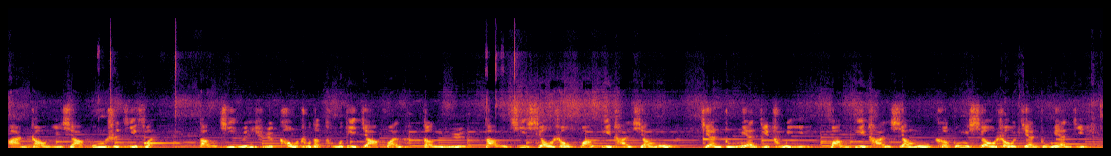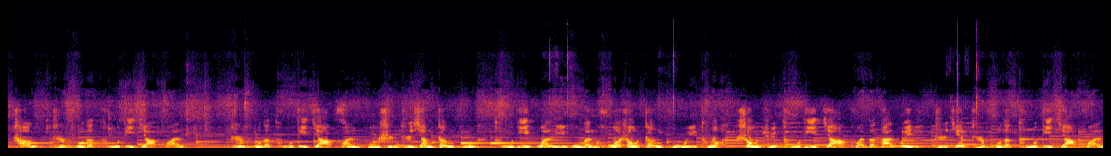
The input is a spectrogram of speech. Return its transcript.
按照以下公式计算。当期允许扣除的土地价款等于当期销售房地产项目建筑面积除以房地产项目可供销售建筑面积乘支付的土地价款。支付的土地价款是指向政府土地管理部门或受政府委托收取土地价款的单位直接支付的土地价款。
